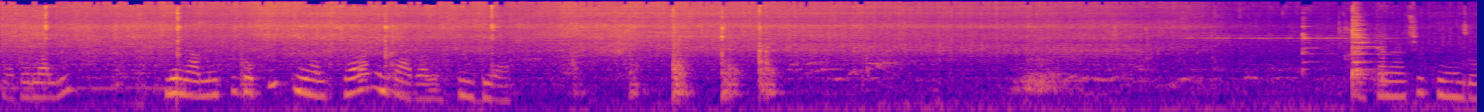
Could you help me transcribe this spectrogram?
পটল আলু। নিরামিষ করছি পেঁয়াজ ছাড়া কিন্তু রসুন দেওয়া এখানে আছে কুমড়ো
